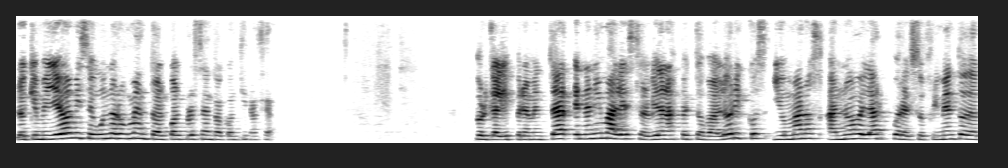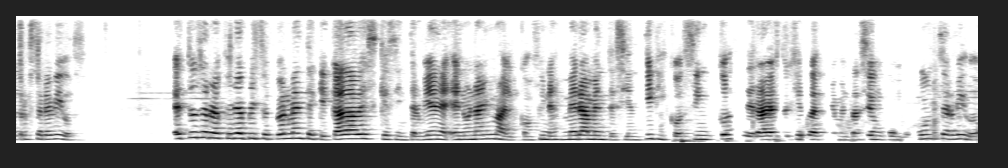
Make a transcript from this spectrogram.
Lo que me lleva a mi segundo argumento, al cual presento a continuación. Porque al experimentar en animales se olvidan aspectos valóricos y humanos a no velar por el sufrimiento de otros seres vivos. Esto se refiere principalmente a que cada vez que se interviene en un animal con fines meramente científicos, sin considerar el sujeto de experimentación como un ser vivo,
